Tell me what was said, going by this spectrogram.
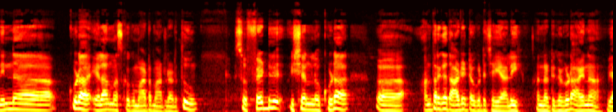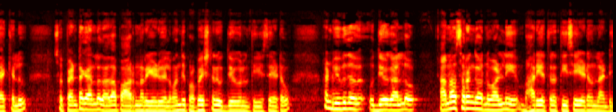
నిన్న కూడా ఎలాన్ మస్క్ ఒక మాట మాట్లాడుతూ సో ఫెడ్ విషయంలో కూడా అంతర్గత ఆడిట్ ఒకటి చేయాలి అన్నట్టుగా కూడా ఆయన వ్యాఖ్యలు. సో పెంటగాన్లో దాదాపు ఆరున్నర ఏడు వేల మంది ప్రొఫెషనల్ ఉద్యోగులను తీసేయటం అండ్ వివిధ ఉద్యోగాల్లో అనవసరంగా ఉన్న వాళ్ళని భారీ ఎత్తున తీసేయడం లాంటి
